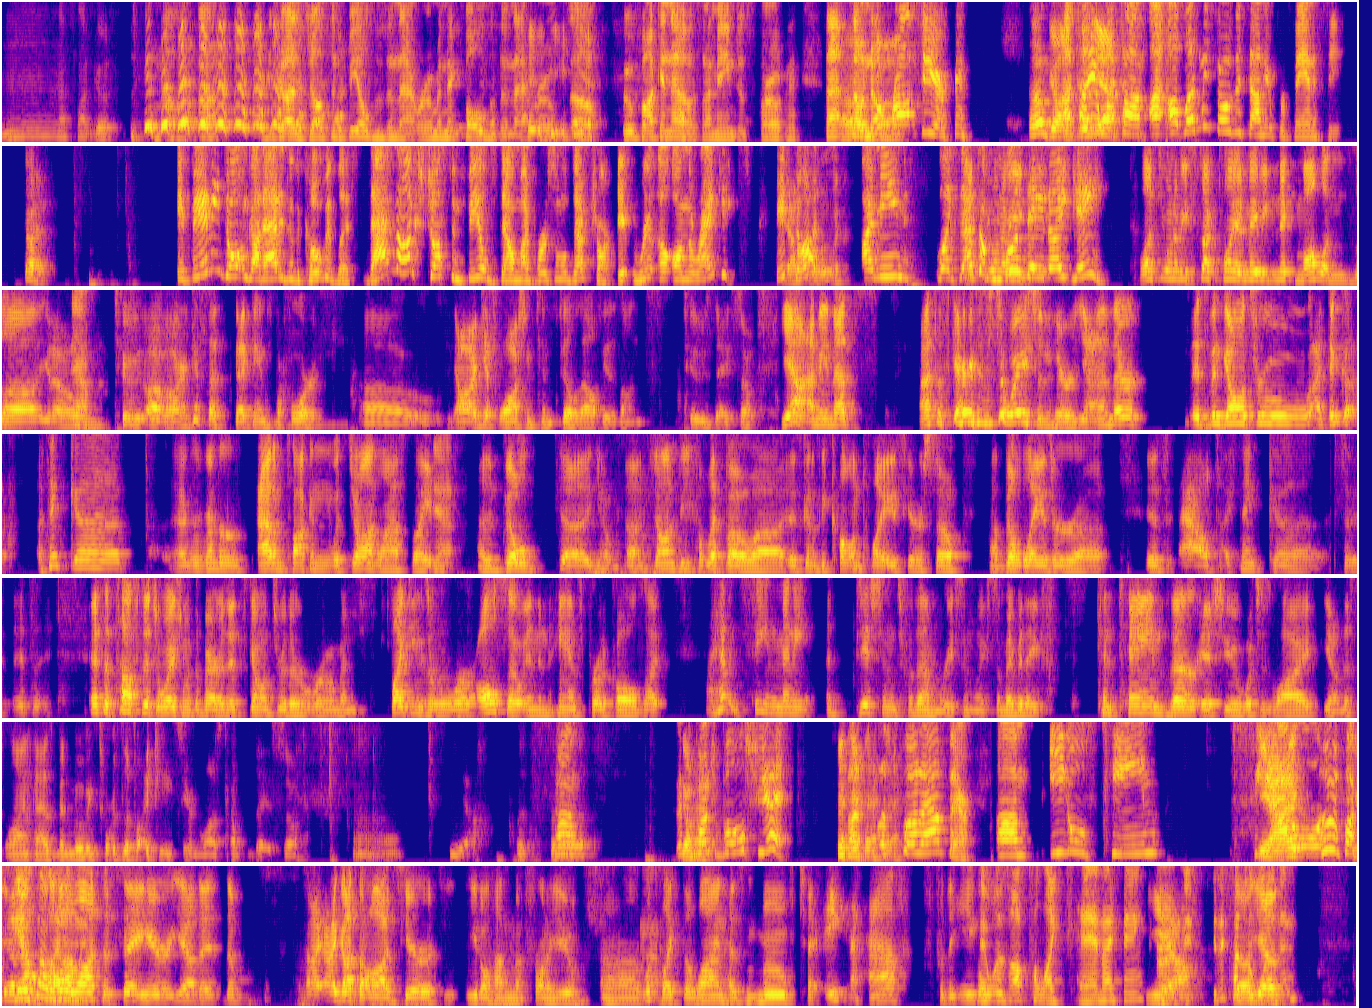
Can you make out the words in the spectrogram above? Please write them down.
Mm, that's not good. no, not. because Justin Fields is in that room and Nick Foles is in that room. So yeah. who fucking knows? I mean, just throw that. Oh, so no God. props here. oh God! I'll tell so, you yeah. what, Tom. I, let me throw this out here for fantasy. Go ahead. If Andy Dalton got added to the COVID list, that knocks Justin Fields down my personal depth chart. It re- uh, on the rankings. It yeah, does. Absolutely. I mean, like that's unless a Monday be, night game. Unless you want to be stuck playing maybe Nick Mullens, uh, you know, yeah. two. Uh, I guess that that game's before. Uh, oh, I guess Washington, Philadelphia is on Tuesday. So yeah, I mean that's that's a scary situation here. Yeah, and they're it's been going through. I think uh, I think uh, I remember Adam talking with John last night. Yeah. Uh, Bill, uh, you know, uh, John DeFilippo uh, is going to be calling plays here. So uh, Bill Lazor uh, is out. I think uh, so. It's a, it's a tough situation with the Bears. It's going through their room, and Vikings are were also in enhanced protocols. I I haven't seen many additions for them recently, so maybe they've contained their issue, which is why you know this line has been moving towards the Vikings here in the last couple of days. So, uh, yeah, let's. Uh, um, it's a bunch of bullshit. Let's, let's put it out there. Um, Eagles team Seattle. Yeah, I, Who the fuck? Yeah, there's not a whole lot to say here. Yeah, the the I, I, got the odds here. If you don't have them in front of you, uh, looks like the line has moved to eight and a half for the Eagles. It was up to like ten, I think. Yeah. Did it touch so, 11? Yeah,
